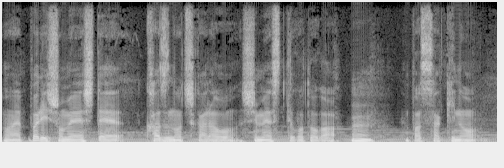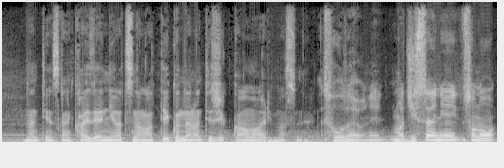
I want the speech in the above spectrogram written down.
まあ、やっぱり署名して数の力を示すってことがうん。やっぱ先のなんていうんですかね改善にはつながっていくんだなって実感はありますね。そうだよね。まあ実際にその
